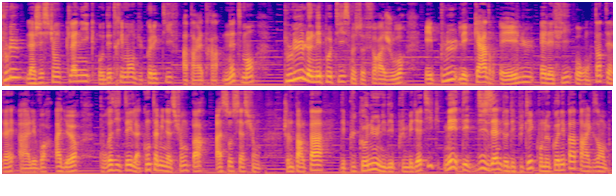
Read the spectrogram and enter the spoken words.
Plus la gestion clanique au détriment du collectif apparaîtra nettement, plus le népotisme se fera jour et plus les cadres et élus LFI auront intérêt à aller voir ailleurs pour éviter la contamination par association. Je ne parle pas des plus connus ni des plus médiatiques, mais des dizaines de députés qu'on ne connaît pas par exemple.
